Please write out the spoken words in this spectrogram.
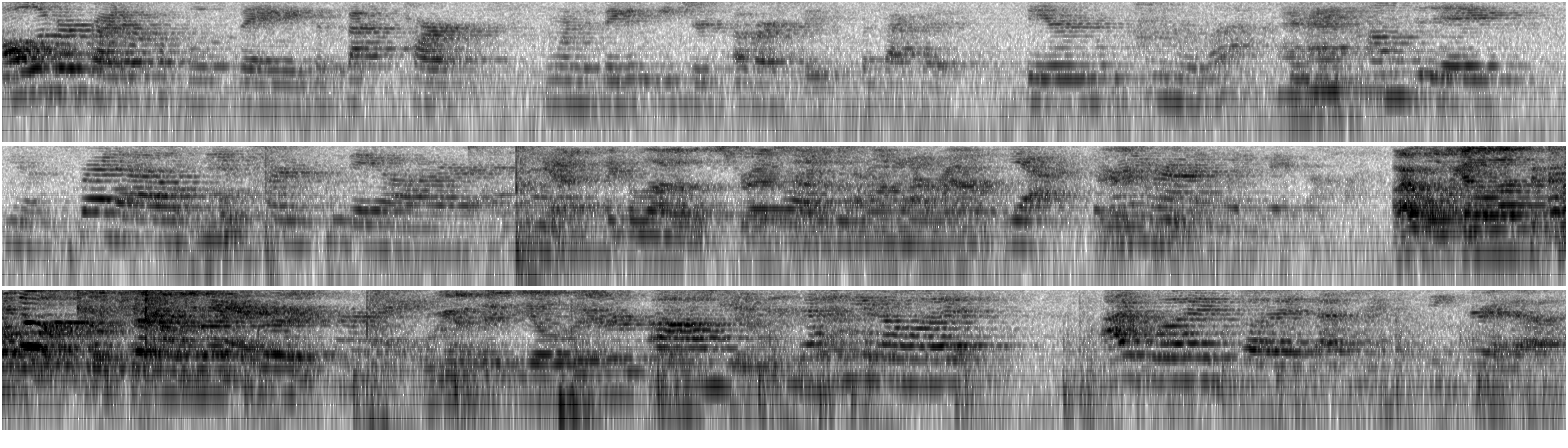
all of our bridal couples say the best part and one of the biggest features of our space is the fact that they're able to come and relax. They can Mhm. come the day, you know, spread out, be a part of who they are and Yeah, take a lot of the stress out of the running around. Yeah, the Very running cool. around on wedding day is not fun. All right, well, we got a lot to Let's cover. go. Let's go Let's check go out the next thing. All right. We're gonna take the elevator? I'm Um, just kidding. No, you know what? I would, but that's my secret, uh,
